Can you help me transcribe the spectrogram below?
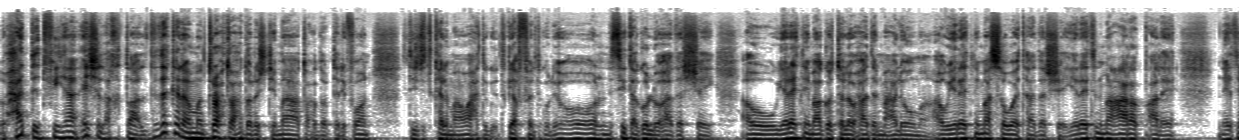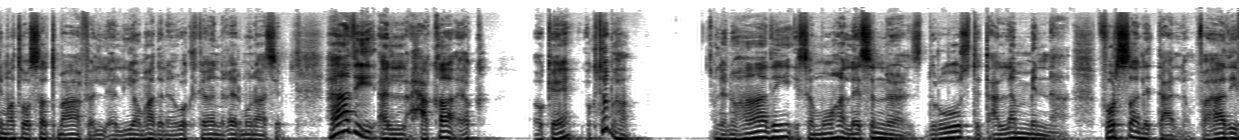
وحدد فيها إيش الأخطاء. تذكر لما تروح تحضر اجتماع تحضر تليفون تيجي تتكلم مع واحد تقفل تقول أوه نسيت أقول له هذا الشيء. أو يا ريتني ما قلت له هذه المعلومة. أو يا ريتني ما سويت هذا الشيء. يا ريتني ما عرضت عليه. يا ريتني ما تواصلت معه في اليوم هذا لأن الوقت كان غير مناسب. هذه الحقائق okay اكتبها. لأنه هذه يسموها lesson learns دروس تتعلم منها فرصة للتعلم. فهذه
